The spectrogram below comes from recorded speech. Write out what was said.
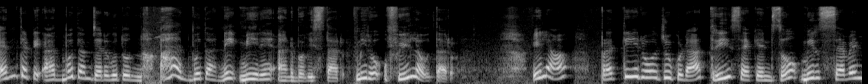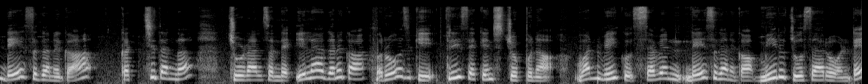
ఎంతటి అద్భుతం జరుగుతుందో ఆ అద్భుతాన్ని మీరే అనుభవిస్తారు. మీరు ఫీల్ అవుతారు. ఇలా ప్రతిరోజు కూడా త్రీ సెకండ్స్ మీరు సెవెన్ డేస్ కనుక ఖచ్చితంగా చూడాల్సిందే. ఇలా గనక రోజుకి త్రీ సెకండ్స్ చొప్పున వన్ వీక్ సెవెన్ డేస్ గనక మీరు చూశారు అంటే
